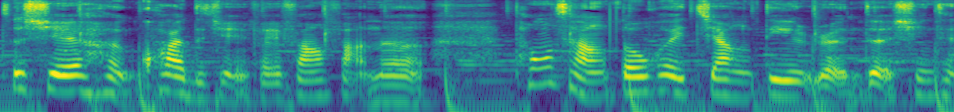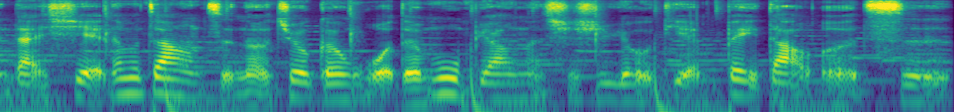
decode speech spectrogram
这些很快的减肥方法呢，通常都会降低人的新陈代谢，那么这样子呢，就跟我的目标呢，其实有点背道而驰。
